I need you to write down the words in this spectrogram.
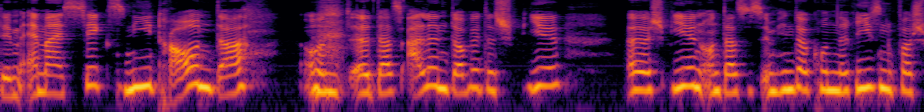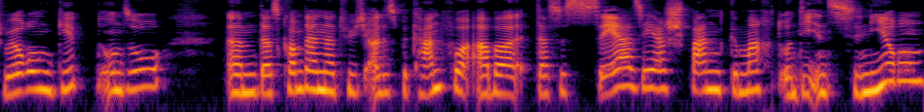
dem MI6 nie trauen darf und äh, dass alle ein doppeltes Spiel äh, spielen und dass es im Hintergrund eine riesen Verschwörung gibt und so. Ähm, das kommt dann natürlich alles bekannt vor, aber das ist sehr, sehr spannend gemacht und die Inszenierung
